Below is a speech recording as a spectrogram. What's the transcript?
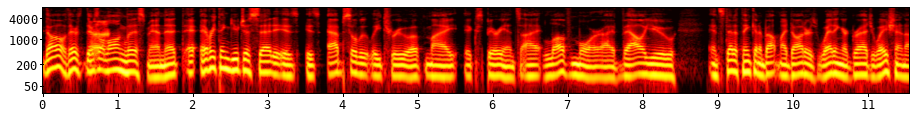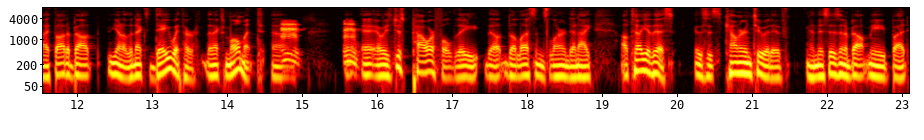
no, there's there's Uh, a long list, man. That everything you just said is is absolutely true of my experience. I love more. I value. Instead of thinking about my daughter's wedding or graduation, I thought about you know the next day with her, the next moment. Um, Mm. Mm. and It was just powerful the, the the lessons learned, and I I'll tell you this: this is counterintuitive, and this isn't about me, but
